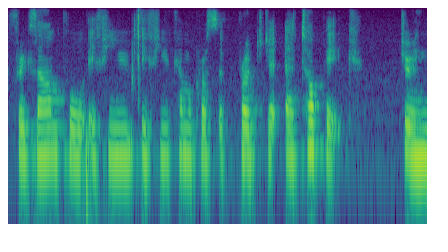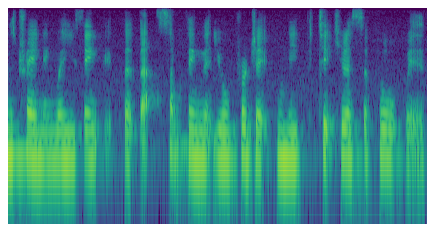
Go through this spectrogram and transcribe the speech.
For example, if you if you come across a project a topic during the training where you think that that's something that your project will need particular support with,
